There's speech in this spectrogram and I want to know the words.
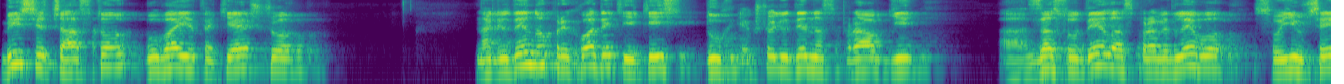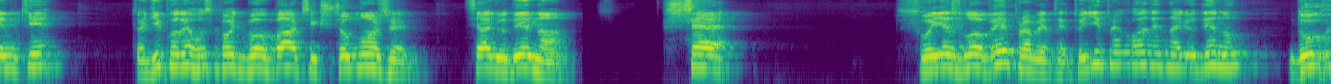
Більше часто буває таке, що на людину приходить якийсь дух, якщо людина справді засудила справедливо свої вчинки, тоді, коли Господь Бог бачить, що може ця людина ще своє зло виправити, тоді приходить на людину дух,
